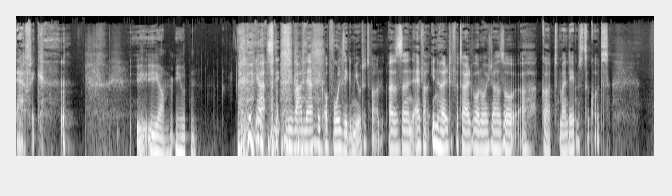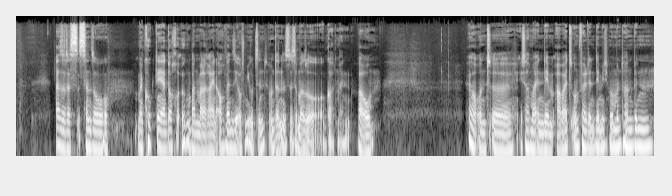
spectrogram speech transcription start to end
nervig. Ja, muten. Ja, sie, sie waren nervig, obwohl sie gemutet waren. Also es sind einfach Inhalte verteilt worden, wo ich da so, oh Gott, mein Leben ist zu kurz. Also das ist dann so, man guckt ja doch irgendwann mal rein, auch wenn sie auf Mute sind. Und dann ist es immer so, oh Gott, mein, warum? Ja, und äh, ich sag mal, in dem Arbeitsumfeld, in dem ich momentan bin,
